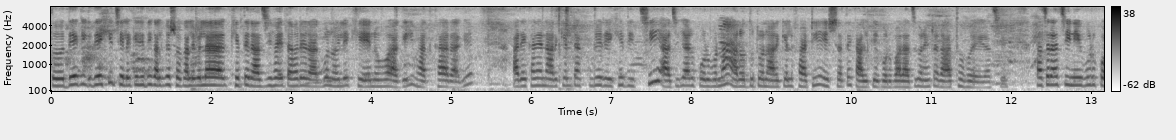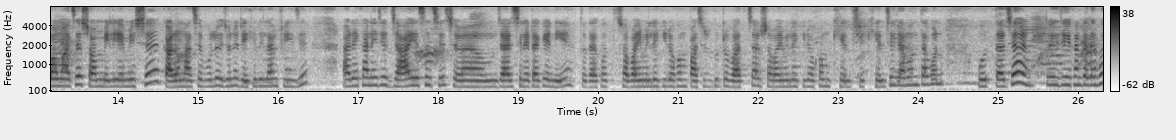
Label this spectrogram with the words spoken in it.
তো দেখ, দেখি ছেলেকে যদি কালকে সকালবেলা খেতে রাজি হয়, তাহলে রাখব, নইলে খেয়ে নেব আগেই, ভাত খাওয়ার আগে। আর এখানে নারকেলটা কুড়ে রেখে দিচ্ছি, আজকে আর করব না আরও দুটো নারকেল ফাটিয়ে এর সাথে কালকে করব, আর আজকে অনেকটা রাতও হয়ে গেছে। তাছাড়া চিনি গুড় কম আছে, সব মিলিয়ে মিশে কারণ আছে বলে ওই জন্য রেখে দিলাম ফ্রিজে। আর এখানে যে যা এসেছে যার ছেলেটাকে নিয়ে, তো দেখো সবাই মিলে কীরকম পাশের দুটো বাচ্চা, আর সবাই মিলে কীরকম খেলছে খেলছে যেমন তেমন অত্যাচার। তো এই যে এখানটা দেখো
